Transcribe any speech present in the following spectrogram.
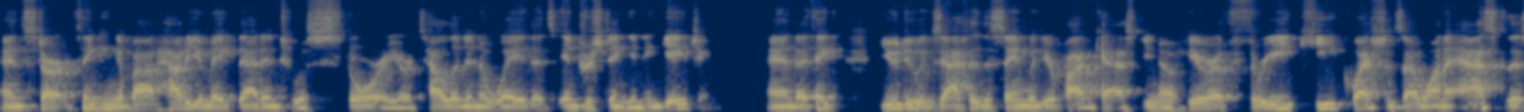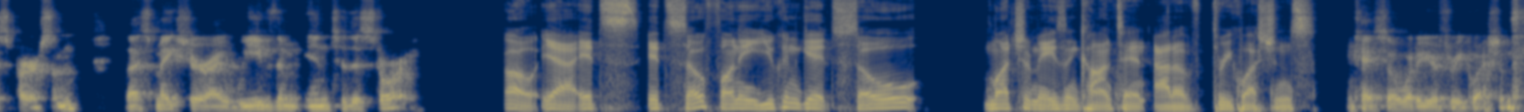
and start thinking about how do you make that into a story or tell it in a way that's interesting and engaging. And I think you do exactly the same with your podcast. You know, here are three key questions I want to ask this person. Let's make sure I weave them into the story. Oh, yeah, it's it's so funny. You can get so much amazing content out of three questions. Okay, so what are your three questions?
